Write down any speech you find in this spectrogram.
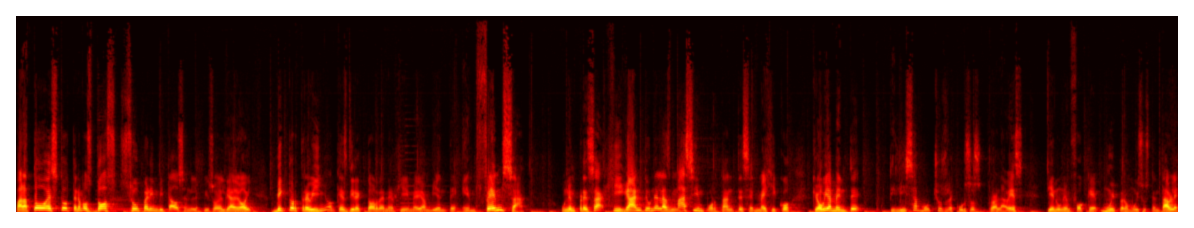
Para todo esto tenemos dos súper invitados en el episodio del día de hoy. Víctor Treviño, que es director de Energía y Medio Ambiente en FEMSA, una empresa gigante, una de las más importantes en México, que obviamente utiliza muchos recursos, pero a la vez tiene un enfoque muy, pero muy sustentable.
